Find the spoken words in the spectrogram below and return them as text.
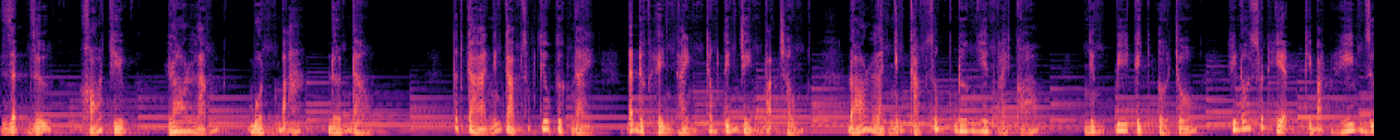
giận dữ, khó chịu, lo lắng, buồn bã, đớn đau. Tất cả những cảm xúc tiêu cực này đã được hình thành trong tiến trình bạn sống đó là những cảm xúc đương nhiên phải có, nhưng bi kịch ở chỗ khi nó xuất hiện thì bạn ghim giữ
